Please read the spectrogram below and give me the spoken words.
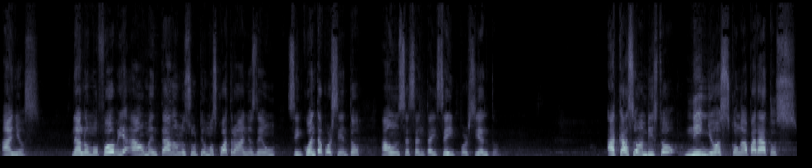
años. La nomofobia ha aumentado en los últimos cuatro años de un 50% a un 66%. ¿Acaso han visto niños con aparatos?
